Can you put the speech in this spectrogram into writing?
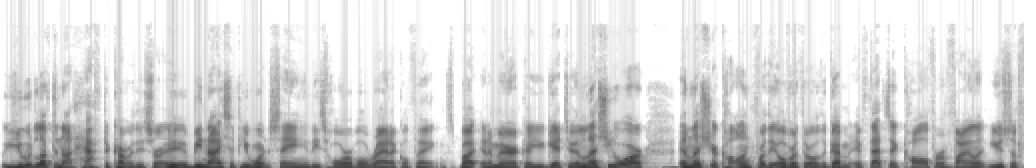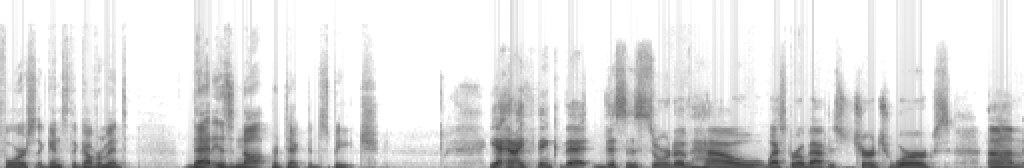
you would love to not have to cover these stories. It would be nice if he weren't saying these horrible radical things. But in America, you get to unless you are, unless you're calling for the overthrow of the government. If that's a call for violent use of force against the government, that is not protected speech. Yeah, and I think that this is sort of how Westboro Baptist Church works. Um,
